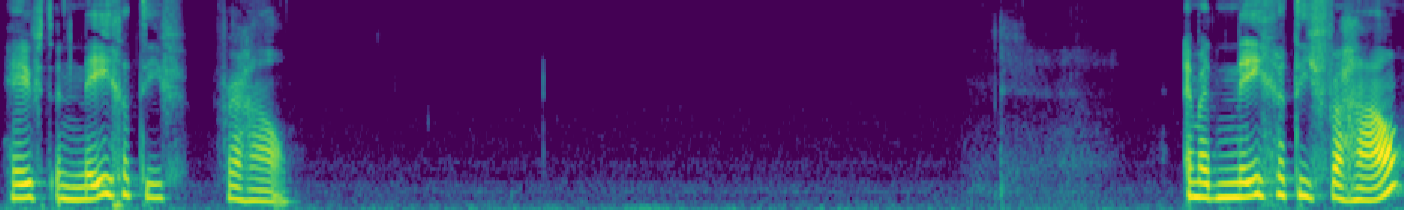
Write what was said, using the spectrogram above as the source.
heeft een negatief verhaal. En met negatief verhaal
